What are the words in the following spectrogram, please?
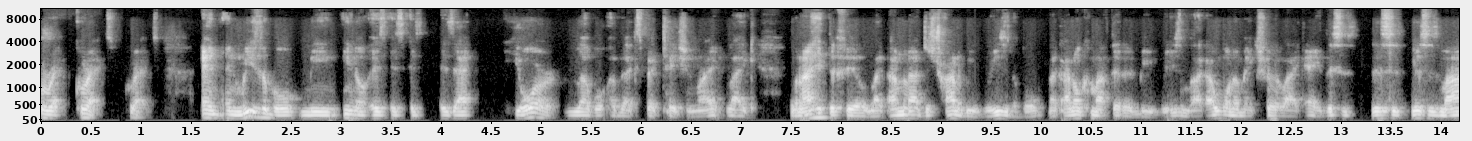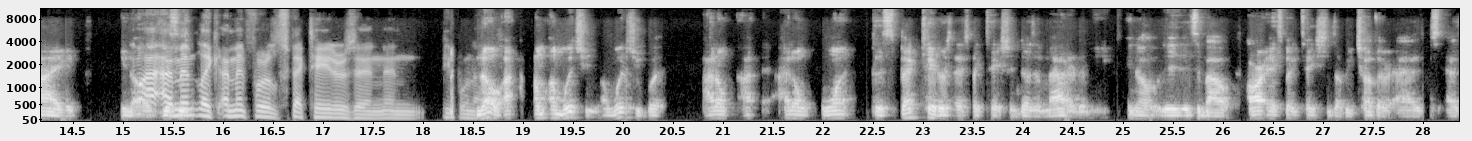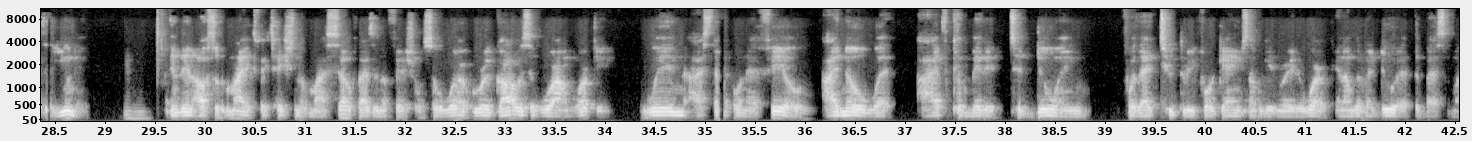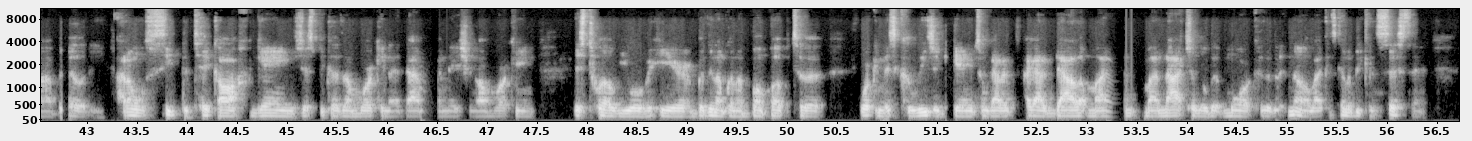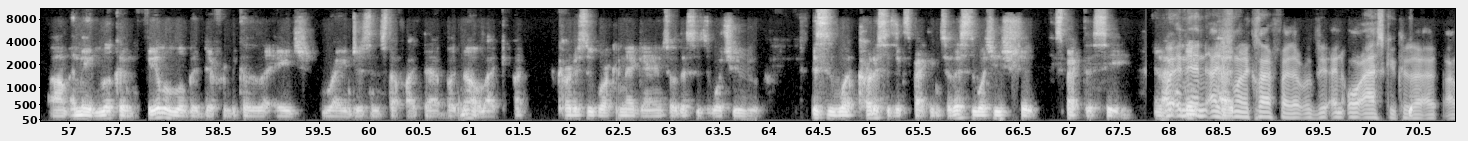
Correct, correct, correct and and reasonable mean you know is is is, is at your level of expectation right like when i hit the field like i'm not just trying to be reasonable like i don't come out there to be reasonable like i want to make sure like hey this is this is this is my you know no, I, I, meant is, like i meant for spectators and and people no I, I'm, I'm with you i'm with you but i don't I, I don't want the spectators expectation doesn't matter to me you know it's about our expectations of each other as as a unit Mm-hmm. And then also my expectation of myself as an official. So regardless of where I'm working, when I step on that field, I know what I've committed to doing for that two, three, four games I'm getting ready to work. And I'm going to do it at the best of my ability. I don't seek to take off games just because I'm working at Diamond Nation. I'm working this 12U over here, but then I'm going to bump up to working this collegiate game. So I got to I got to dial up my my notch a little bit more because no, like it's going to be consistent um, and may look and feel a little bit different because of the age ranges and stuff like that. But no, like uh, Curtis is working that game, so this is what you, this is what Curtis is expecting. So this is what you should expect to see. And, I, and then I just I, want to clarify that and or ask you because I, I,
